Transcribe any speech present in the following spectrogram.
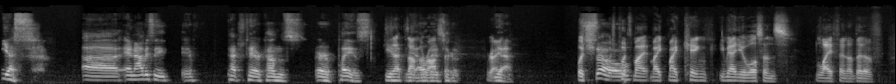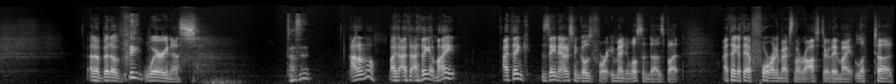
Yes. Uh, and obviously, if Patrick Taylor comes or plays, to He's be on the roster. Right. Yeah. Which, So- which puts my, my, my king Emmanuel Wilson's life in a bit of in a bit of wariness. Does it? I don't know. I, I, I think it might. I think Zayne Anderson goes before Emmanuel Wilson does, but I think if they have four running backs on the roster, they might look to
